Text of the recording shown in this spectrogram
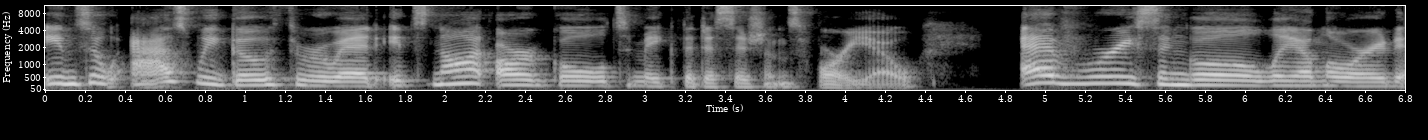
And so as we go through it it's not our goal to make the decisions for you. Every single landlord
